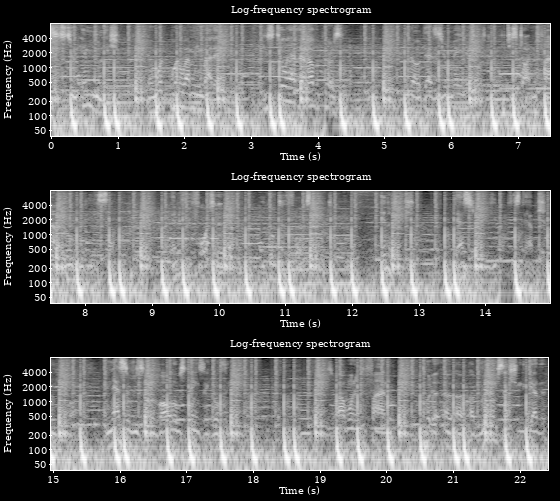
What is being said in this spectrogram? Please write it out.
that's just through emulation. And what, what do I mean by that? You still have that other person, you know, that is your main influence, but you're starting to find a little bit of yourself. And if you're fortunate enough, you go to the third stage, innovation. That's when you establish who you are. And that's the result of all those things that go through you. So I wanted to find, put a, a, a rhythm section together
